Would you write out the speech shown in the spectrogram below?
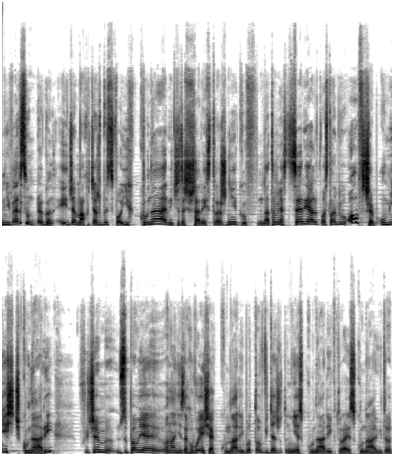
uniwersum Dragon Age'a ma chociażby swoich Kunari, czy też Szarych Strażników, natomiast serial postanowił, owszem, umieścić Kunari, przy czym zupełnie ona nie zachowuje się jak Kunari, bo to widać, że to nie jest Kunari, która jest Kunari. To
